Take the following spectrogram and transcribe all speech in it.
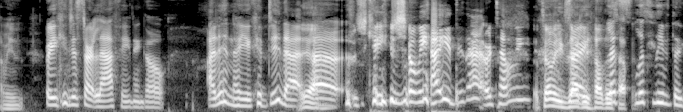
I mean, or you can just start laughing and go, "I didn't know you could do that. Yeah. Uh, can you show me how you do that, or tell me?" tell me exactly Sorry, how this let's happens. let's leave the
